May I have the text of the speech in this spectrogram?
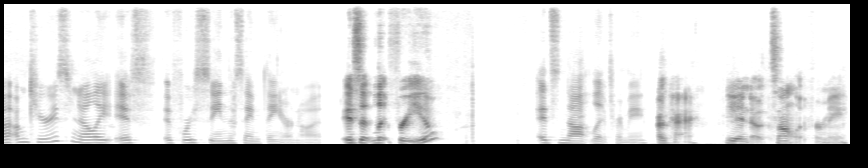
I, I'm curious to know like if if we're seeing the same thing or not. Is it lit for you? It's not lit for me. Okay. Yeah, no, it's not lit for me.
